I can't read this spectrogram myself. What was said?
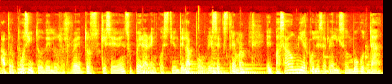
A propósito de los retos que se deben superar en cuestión de la pobreza extrema, el pasado miércoles se realizó en Bogotá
